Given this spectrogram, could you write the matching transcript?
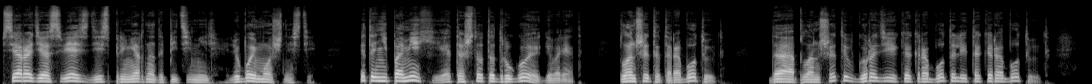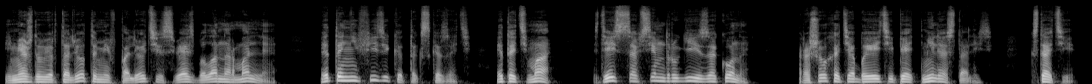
Вся радиосвязь здесь примерно до пяти миль, любой мощности. Это не помехи, это что-то другое, говорят. Планшеты-то работают. Да, планшеты в городе как работали, так и работают. И между вертолетами в полете связь была нормальная. Это не физика, так сказать. Это тьма. Здесь совсем другие законы. Хорошо, хотя бы эти пять миль остались. Кстати,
